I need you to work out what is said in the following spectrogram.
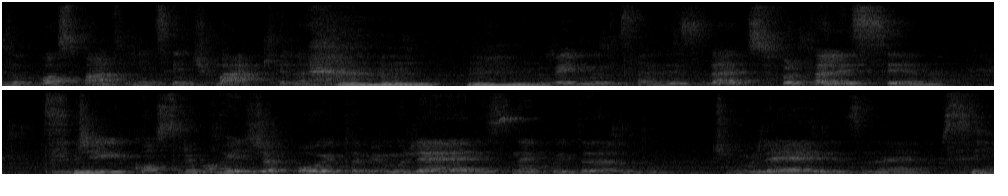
no pós-parto a gente sente o baque, né? Uhum, uhum. Vem muito essa necessidade de se fortalecer, né? E Sim. de construir uma rede de apoio também, mulheres, né? Cuidando de mulheres, né? Sim.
